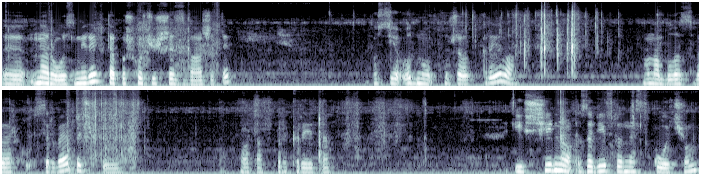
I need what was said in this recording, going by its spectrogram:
е, на розміри, також хочу ще зважити. Ось я одну вже відкрила. Вона була зверху серветочкою, отак прикрита. І щільно заліплене скотчем.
